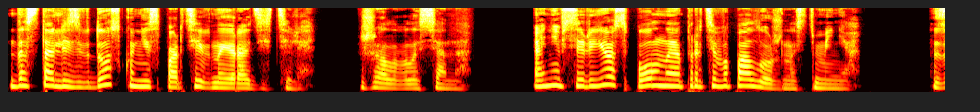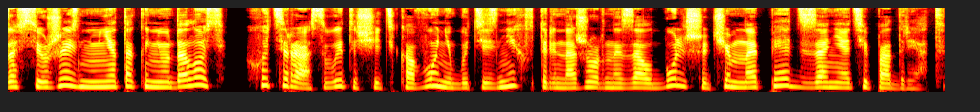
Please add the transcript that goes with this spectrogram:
достались в доску неспортивные родители, жаловалась она. Они всерьез полная противоположность меня. За всю жизнь мне так и не удалось хоть раз вытащить кого-нибудь из них в тренажерный зал больше, чем на пять занятий подряд.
